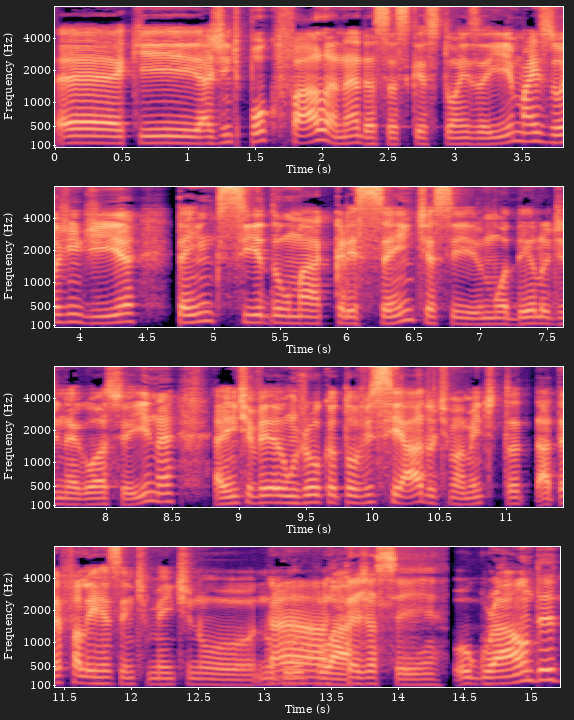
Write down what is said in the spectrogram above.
é, que a gente pouco fala, né, dessas questões aí, mas hoje em dia tem sido uma crescente esse modelo de negócio aí, né? A gente vê um jogo que eu tô viciado ultimamente, até falei recentemente no, no ah, grupo lá. Até já sei. O Grounded,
